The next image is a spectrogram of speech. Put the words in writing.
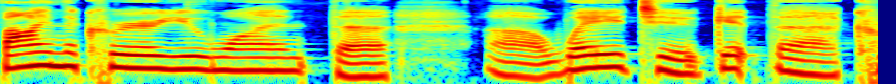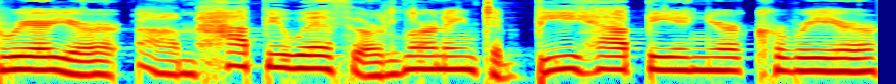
find the career you want, the uh, way to get the career you're um, happy with or learning to be happy in your career,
